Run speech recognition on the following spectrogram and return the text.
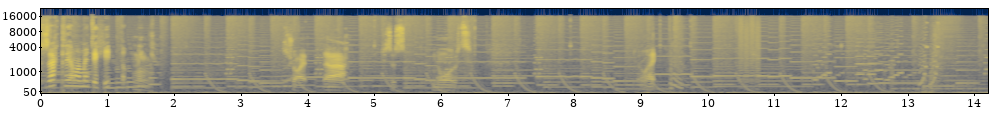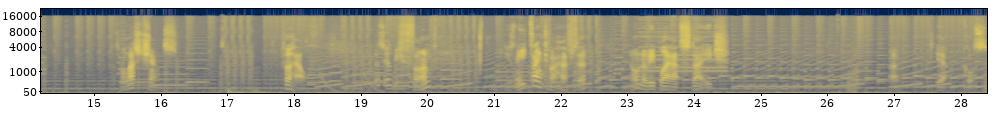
Exactly am I meant to hit that thing? Let's try it. Ah, it just ignores. Oh, wait. That's my last chance. For health. This is gonna be fun. Use an E-Tank if I have to. Don't want to replay that stage. Oh, yeah, of course.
